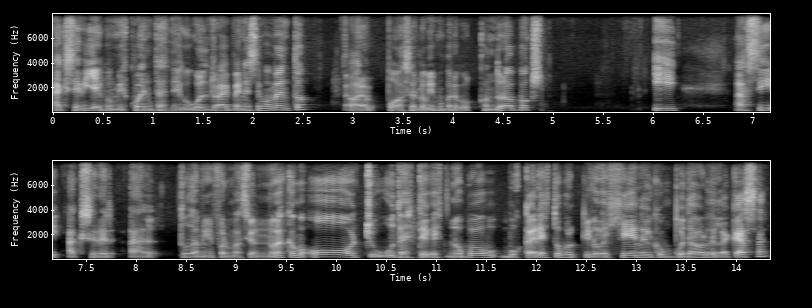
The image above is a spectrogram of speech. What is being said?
Accedía con mis cuentas de Google Drive en ese momento Ahora puedo hacer lo mismo pero con Dropbox. Y así acceder a toda mi información. No es como, oh, chuta, este, no puedo buscar esto porque lo dejé en el computador de la casa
